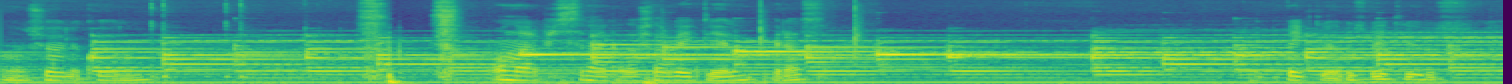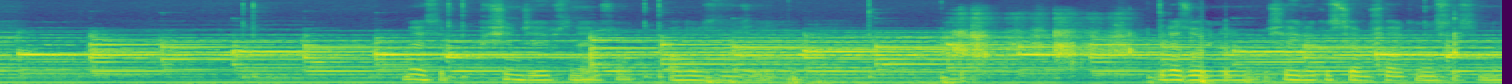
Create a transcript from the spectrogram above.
Bunları şöyle koyalım. Onlar pişsin arkadaşlar. Bekleyelim biraz. Bekliyoruz, bekliyoruz. Neyse pişince hepsini en son alırız diyeceğim. Biraz oyunun şeyine kısacağım şarkının sesini.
